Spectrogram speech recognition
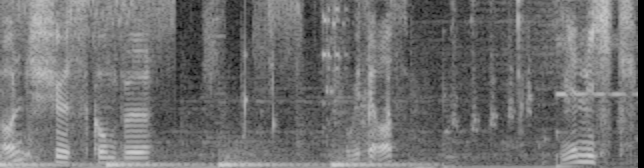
Und tschüss, Kumpel. Wo geht's hier raus? Hier nicht.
